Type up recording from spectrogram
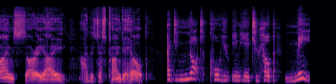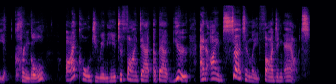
I'm sorry. I I was just trying to help. I did not call you in here to help me, Kringle. I called you in here to find out about you, and I am certainly finding out.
